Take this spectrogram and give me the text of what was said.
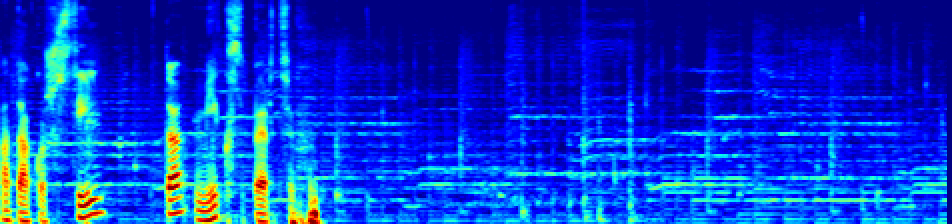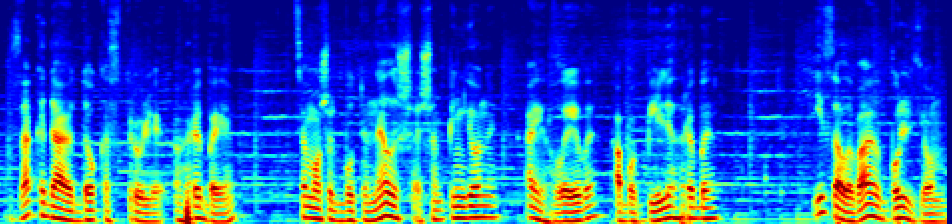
а також сіль та мікс перців. Закидаю до каструлі гриби. Це можуть бути не лише шампіньйони, а й гливи або білі гриби. І заливаю бульйон.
